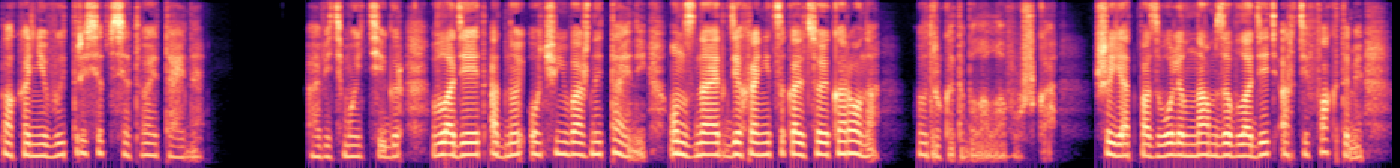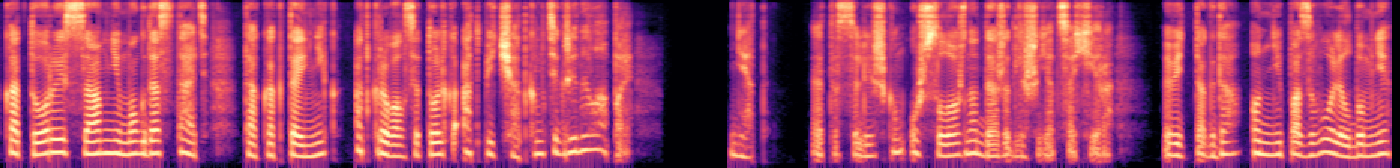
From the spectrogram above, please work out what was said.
пока не вытрясет все твои тайны. А ведь мой тигр владеет одной очень важной тайной. Он знает, где хранится кольцо и корона. Вдруг это была ловушка. Шият позволил нам завладеть артефактами, которые сам не мог достать, так как тайник открывался только отпечатком тигриной лапы. Нет, это слишком уж сложно даже для Шият Сахира. Ведь тогда он не позволил бы мне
